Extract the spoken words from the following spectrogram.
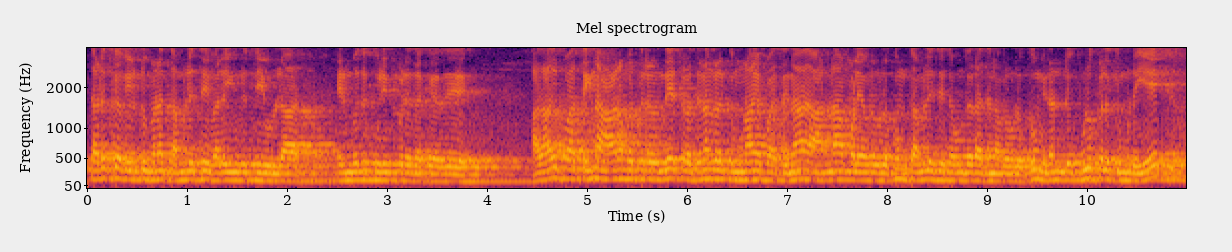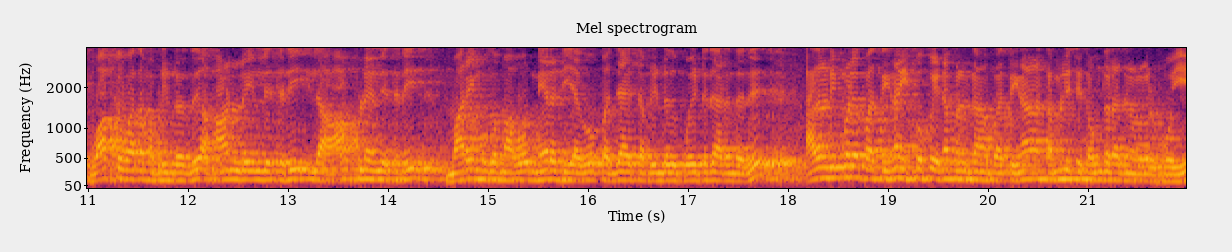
தடுக்க வேண்டும் என தமிழிசை வலியுறுத்தியுள்ளார் என்பது குறிப்பிடத்தக்கது. அதாவது பார்த்தீங்கன்னா ஆரம்பத்தில் இருந்தே சில தினங்களுக்கு முன்னாடி பார்த்தீங்கன்னா அண்ணாமலை அவர்களுக்கும் தமிழிசை சவுந்தரராஜன் அவர்களுக்கும் இரண்டு குழுக்களுக்கும் இடையே வாக்குவாதம் அப்படின்றது ஆன்லைன்லேயும் சரி இல்லை ஆஃப்லைன்லேயும் சரி மறைமுகமாகவோ நேரடியாகவோ பஞ்சாயத்து அப்படின்றது போயிட்டு தான் இருந்தது. அதன் அடிப்படையில் பார்த்தீங்கன்னா இப்போ போய் என்ன பண்ணியிருக்காங்க பார்த்தீங்கன்னா தமிழிசை சவுந்தரராஜன் அவர்கள் போய்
